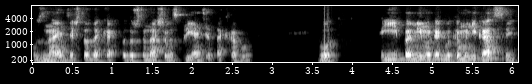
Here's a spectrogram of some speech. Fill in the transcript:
узнаете что да как, потому что наше восприятие так работает. Вот. И помимо как бы коммуникаций,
